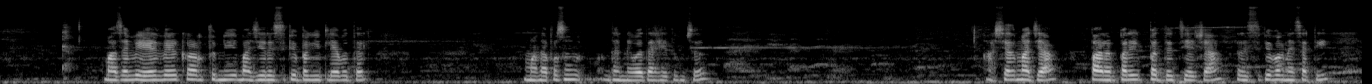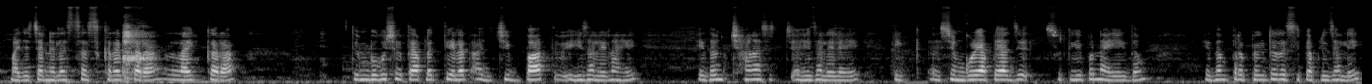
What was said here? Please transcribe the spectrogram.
माझा वेळ वेळ काढ तुम्ही माझी रेसिपी बघितल्याबद्दल मनापासून धन्यवाद आहे तुमचं. अशा माझ्या पारंपरिक पद्धतीच्या रेसिपी बघण्यासाठी माझ्या चॅनलला सबस्क्राईब करा लाईक करा. तुम्ही बघू शकता आपल्या तेलात अजिबात हे झाले नाही. एकदम छान असं हे झालेलं आहे. एक शिंगोळी आपल्या जे सुटली पण नाही एकदम. एकदम परफेक्ट रेसिपी आपली झाली.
